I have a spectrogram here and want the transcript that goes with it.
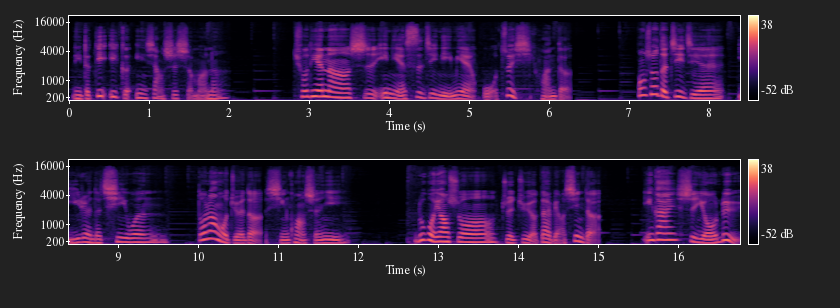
你的第一个印象是什么呢？秋天呢，是一年四季里面我最喜欢的。丰收的季节，宜人的气温，都让我觉得心旷神怡。如果要说最具有代表性的，应该是由绿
